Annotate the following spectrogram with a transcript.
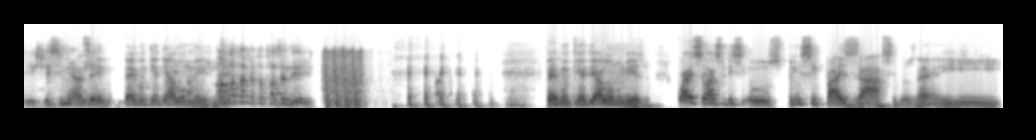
Ixi, Esse momento. Prazer, perguntinha de aluno mesmo, Olha a né? vontade que eu estou fazendo nele. Perguntinha de aluno mesmo. quais são as, os principais ácidos, né? E, e,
